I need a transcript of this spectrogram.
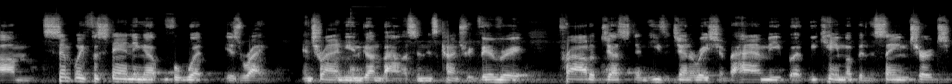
um, simply for standing up for what is right and trying to end gun violence in this country. Very, very proud of Justin. He's a generation behind me, but we came up in the same church,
